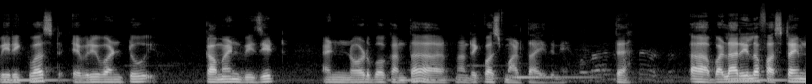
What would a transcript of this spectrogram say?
we request everyone to come and visit and ನೋಡ್ಬೇಕಂತ ನಾನು ರಿಕ್ವೆಸ್ಟ್ ಮಾಡ್ತಾ ಇದ್ದೀನಿ. ಮತ್ತೆ ಬಳ್ಳಾರಿಲ ಫಸ್ಟ್ ಟೈಮ್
